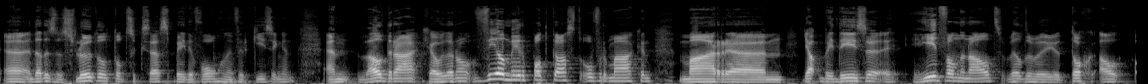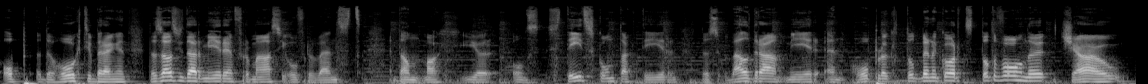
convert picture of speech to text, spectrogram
uh, dat is de sleutel tot succes bij de volgende verkiezingen. En weldra gaan we daar nog veel meer podcast over maken. Maar uh, ja, bij deze eh, heet van de naald wilden je toch al op de hoogte brengen. Dus als je daar meer informatie over wenst, dan mag je ons steeds contacteren. Dus weldra meer en hopelijk tot binnenkort. Tot de volgende. Ciao.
